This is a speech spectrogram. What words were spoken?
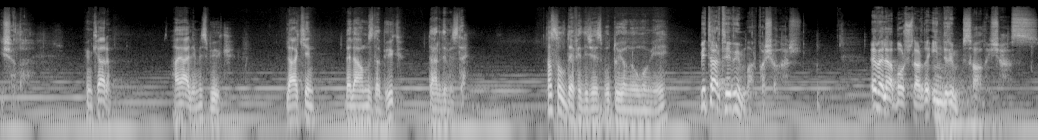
İnşallah. Hünkârım, hayalimiz büyük. Lakin belamız da büyük, derdimiz de. Nasıl def edeceğiz bu duyunu umumiyi? Bir tertibim var paşalar. Evvela borçlarda indirim sağlayacağız.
